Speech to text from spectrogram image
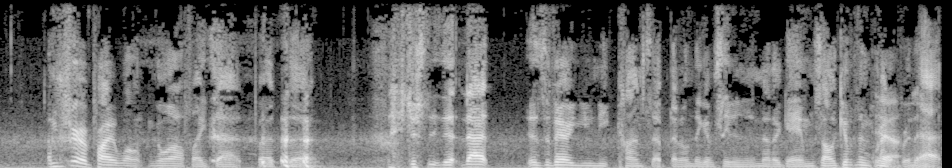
I'm sure it probably won't go off like that, but uh, just th- that is a very unique concept. I don't think I've seen it in other games. I'll give them credit Yeah. for that.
